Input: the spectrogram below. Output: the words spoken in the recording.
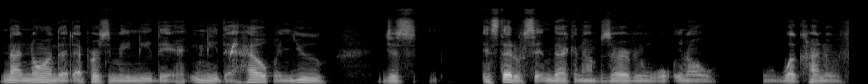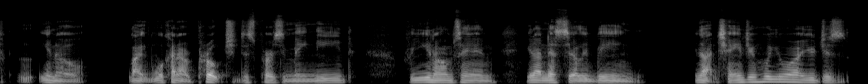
not knowing that that person may need their need that help, and you just instead of sitting back and observing, you know, what kind of, you know, like what kind of approach this person may need for you know what I'm saying, you're not necessarily being, you're not changing who you are, you're just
